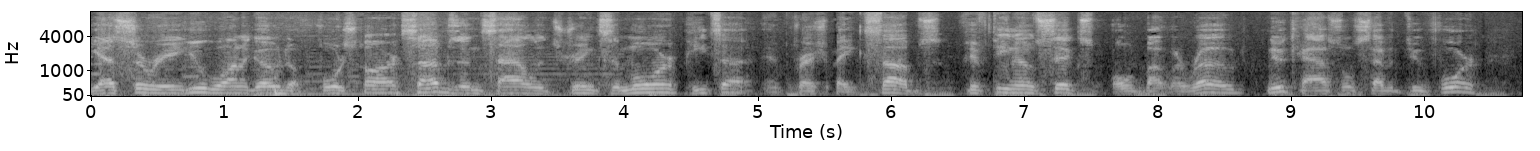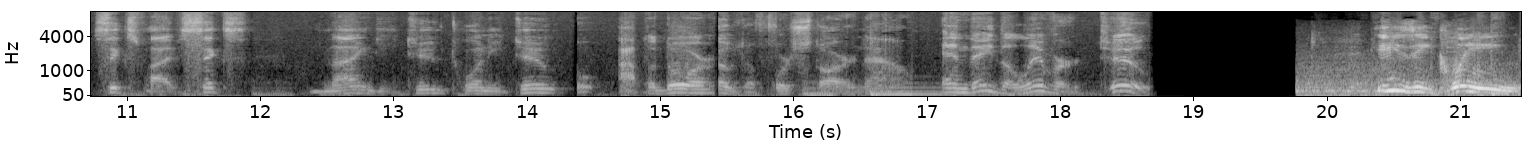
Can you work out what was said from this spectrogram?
Yes, sirree. You want to go to Four Star Subs and salads, drinks, and more. Pizza and fresh baked subs. 1506 Old Butler Road, Newcastle 724 656 9222. Out the door. Go to Four Star now. And they deliver too. Easy Clean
